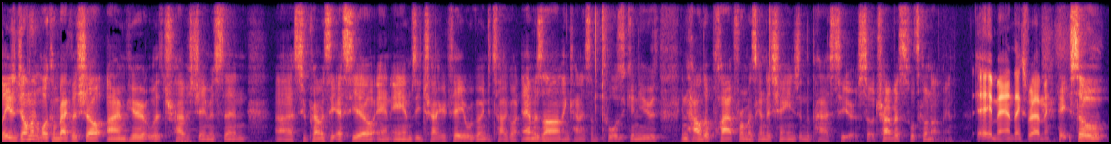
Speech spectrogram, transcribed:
Ladies and gentlemen, welcome back to the show. I'm here with Travis Jamison, uh, Supremacy SEO and AMZ Tracker. Today, we're going to talk about Amazon and kind of some tools you can use and how the platform has kind of changed in the past two years. So, Travis, what's going on, man? Hey, man, thanks for having me. Hey, so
